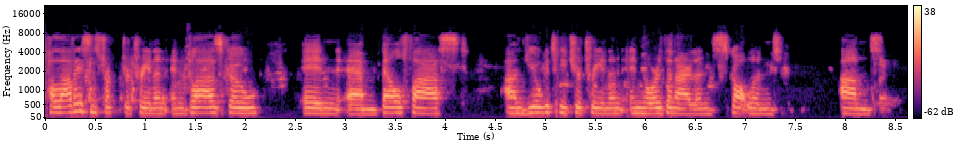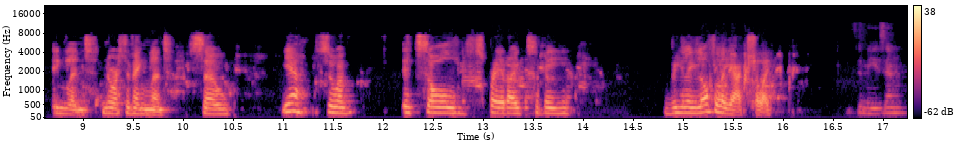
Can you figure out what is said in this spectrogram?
Pilates instructor training in Glasgow, in um, Belfast, and yoga teacher training in Northern Ireland, Scotland, and England, north of England. So, yeah, so I've, it's all spread out to be really lovely, actually. It's amazing.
